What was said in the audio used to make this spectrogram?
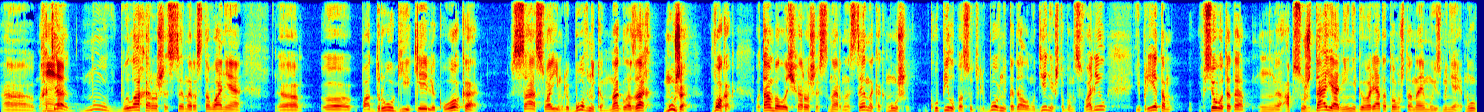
А, хотя, да. ну, была хорошая сцена расставания а, а, подруги Кейли Куока со своим любовником на глазах мужа. Во как! Вот там была очень хорошая сценарная сцена, как муж купил, по сути, любовника, дал ему денег, чтобы он свалил, и при этом все вот это обсуждая, они не говорят о том, что она ему изменяет. Ну,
